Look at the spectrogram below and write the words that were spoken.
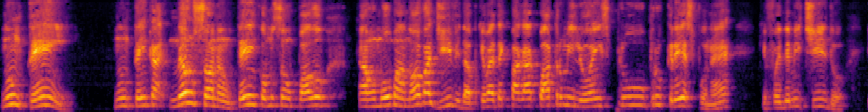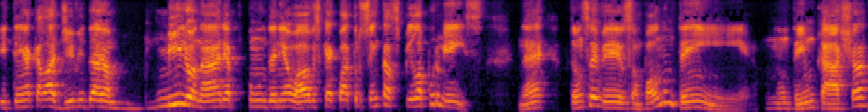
Não tem. Não tem, não só não tem, como São Paulo arrumou uma nova dívida, porque vai ter que pagar 4 milhões para o Crespo, né? Que foi demitido. E tem aquela dívida milionária com o Daniel Alves, que é 400 pila por mês, né? Então você vê, o São Paulo não tem não tem um caixa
